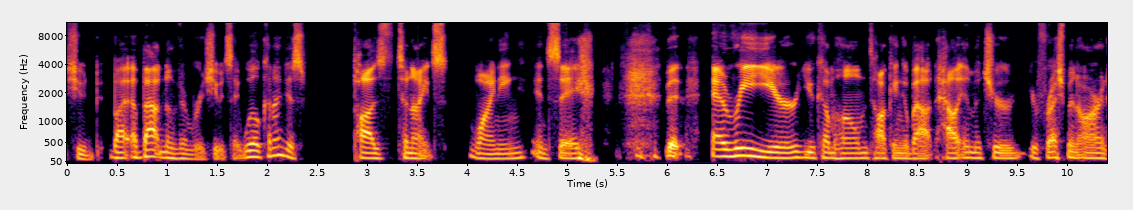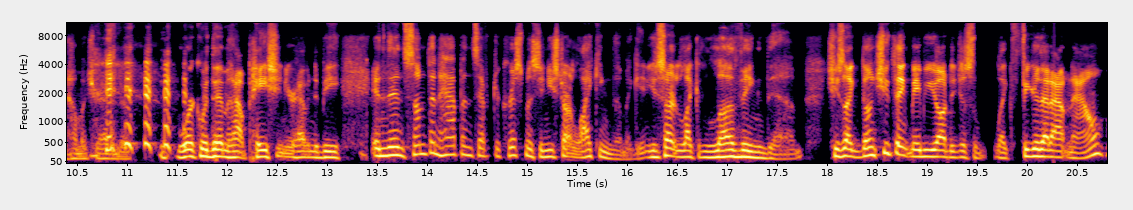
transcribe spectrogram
she would by about November she would say, "Will, can I just pause tonight's whining and say that every year you come home talking about how immature your freshmen are and how much you're having to work with them and how patient you're having to be and then something happens after christmas and you start liking them again. You start like loving them. She's like don't you think maybe you ought to just like figure that out now?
